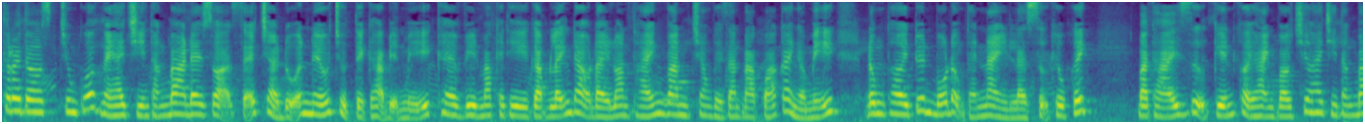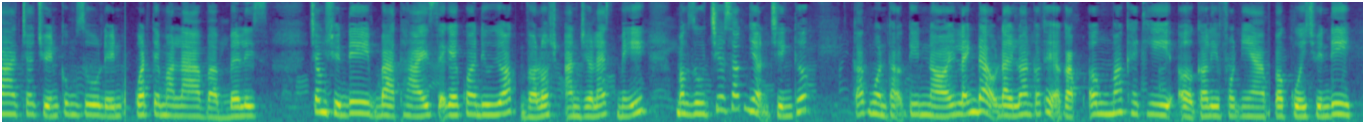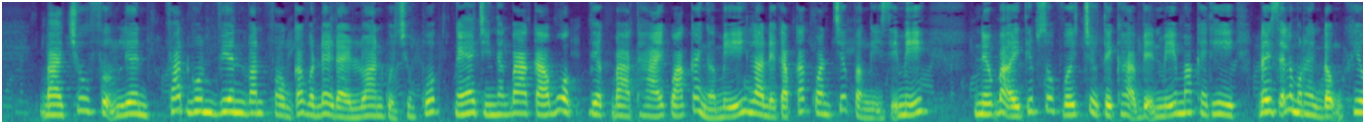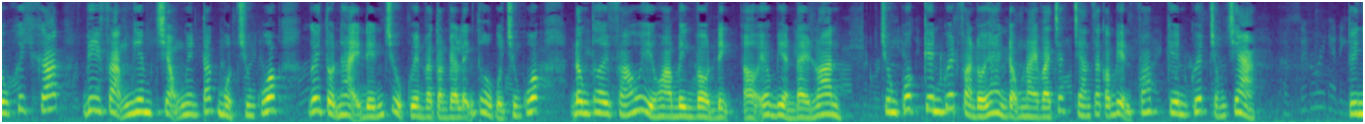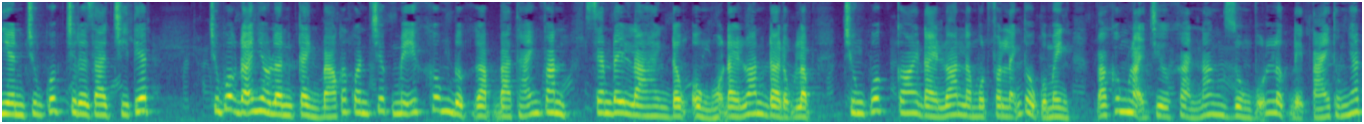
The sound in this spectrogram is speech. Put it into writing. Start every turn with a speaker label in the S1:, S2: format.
S1: Theo Reuters, Trung Quốc ngày 29 tháng 3 đe dọa sẽ trả đũa nếu Chủ tịch Hạ viện Mỹ Kevin McCarthy gặp lãnh đạo Đài Loan Thái Anh Văn trong thời gian bà quá cảnh ở Mỹ, đồng thời tuyên bố động thái này là sự khiêu khích. Bà Thái dự kiến khởi hành vào trưa 29 tháng 3 cho chuyến công du đến Guatemala và Belize. Trong chuyến đi, bà Thái sẽ ghé qua New York và Los Angeles, Mỹ, mặc dù chưa xác nhận chính thức. Các nguồn thạo tin nói lãnh đạo Đài Loan có thể gặp ông McCarthy ở California vào cuối chuyến đi. Bà Chu Phượng Liên, phát ngôn viên văn phòng các vấn đề Đài Loan của Trung Quốc, ngày 29 tháng 3 cáo buộc việc bà Thái quá cảnh ở Mỹ là để gặp các quan chức và nghị sĩ Mỹ. Nếu bà ấy tiếp xúc với Chủ tịch Hạ viện Mỹ McCarthy, đây sẽ là một hành động khiêu khích khác, vi phạm nghiêm trọng nguyên tắc một Trung Quốc, gây tổn hại đến chủ quyền và toàn vẹn lãnh thổ của Trung Quốc, đồng thời phá hủy hòa bình và ổn định ở eo biển Đài Loan. Trung Quốc kiên quyết phản đối hành động này và chắc chắn sẽ có biện pháp kiên quyết chống trả. Tuy nhiên, Trung Quốc chưa đưa ra chi tiết. Trung Quốc đã nhiều lần cảnh báo các quan chức Mỹ không được gặp bà Thái Anh Văn, xem đây là hành động ủng hộ Đài Loan đòi độc lập. Trung Quốc coi Đài Loan là một phần lãnh thổ của mình và không loại trừ khả năng dùng vũ lực để tái thống nhất.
